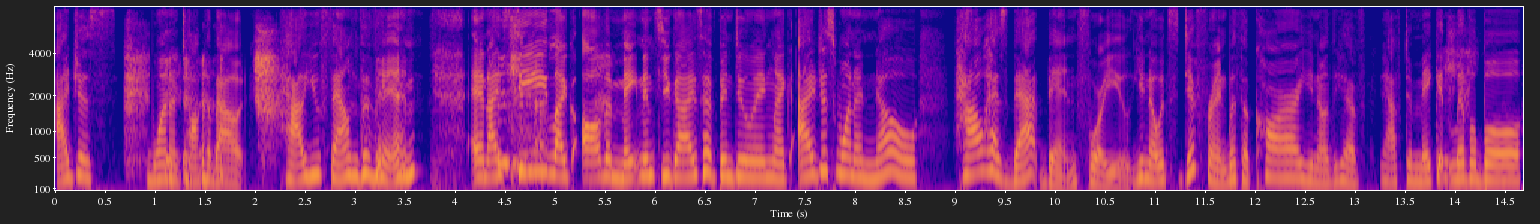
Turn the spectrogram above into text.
I just want to talk about how you found the van. And I see yeah. like all the maintenance you guys have been doing. Like, I just want to know how has that been for you? You know, it's different with a car, you know, you have you have to make it livable,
